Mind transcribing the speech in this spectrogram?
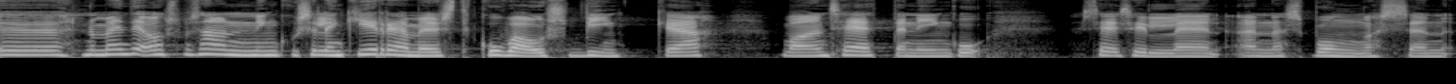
öö, no mä en tiedä, onko mä saanut niinku silleen kirjaimellisesti kuvausvinkkejä, vaan se, että niinku, se silleen ns. bongas sen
